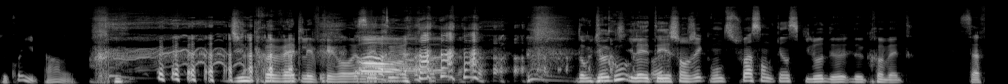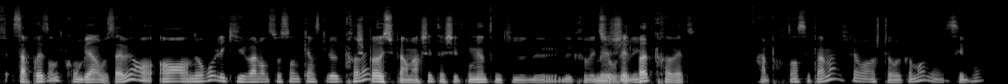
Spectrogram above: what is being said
De quoi il parle? D'une crevette, les frérots, c'est oh. tout. Donc, du coup, il a été échangé contre 75 kilos de, de crevettes. Ça, ça représente combien, vous savez, en, euros, l'équivalent de 75 kilos de crevettes Je sais pas, au supermarché, t'achètes combien ton kilo de, de crevettes Mais surgelées pas de crevettes. Important, c'est pas mal, frérot, hein, je te recommande, c'est bon.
